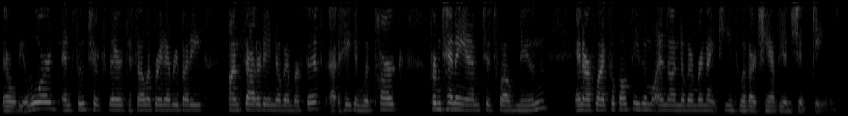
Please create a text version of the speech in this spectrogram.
There will be awards and food trucks there to celebrate everybody on Saturday, November 5th at Hagginwood Park from 10 a.m. to 12 noon. And our flag football season will end on November 19th with our championship games.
